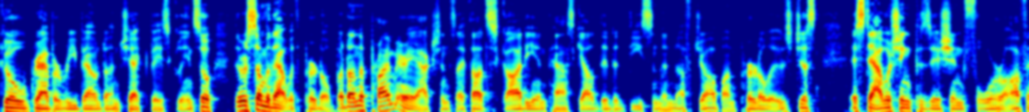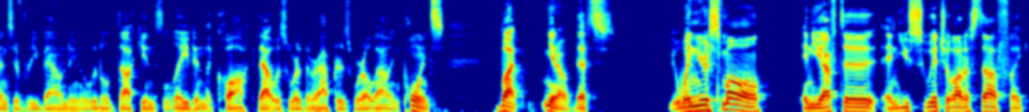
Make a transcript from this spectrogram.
go grab a rebound unchecked, basically. And so there was some of that with Poeltl. But on the primary actions, I thought Scotty and Pascal did a decent enough job on Poeltl. It was just establishing position for offensive rebounding, a little duck ins late in the clock. That was where the Raptors were allowing points. But, you know, that's when you're small and you have to, and you switch a lot of stuff. Like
